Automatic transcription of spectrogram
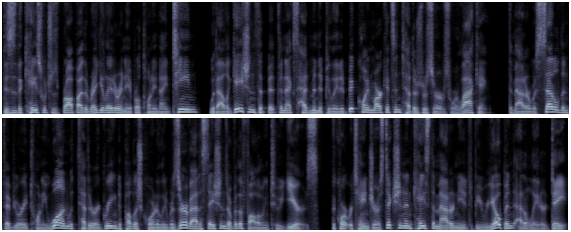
This is the case which was brought by the regulator in April 2019, with allegations that Bitfinex had manipulated Bitcoin markets and Tether's reserves were lacking. The matter was settled in February 21, with Tether agreeing to publish quarterly reserve attestations over the following two years. The court retained jurisdiction in case the matter needed to be reopened at a later date.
